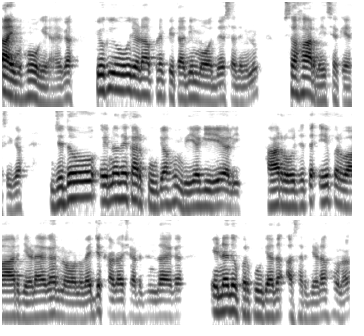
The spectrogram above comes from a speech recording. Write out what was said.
ਟਾਈਮ ਹੋ ਗਿਆ ਹੈਗਾ, ਕਿਉਂਕਿ ਉਹ ਜਿਹੜਾ ਆਪਣੇ ਪਿਤਾ ਦੀ ਮੌਤ ਦੇ ਸਦਮੇ ਨੂੰ ਸਹਾਰ ਨਹੀਂ ਸਕਿਆ ਸੀਗਾ। ਜਦੋਂ ਇਹਨਾਂ ਦੇ ਘਰ ਪੂਜਾ ਹੁੰਦੀ ਹੈਗੀ ਇਹ ਵਾਲੀ ਹਰ ਰੋਜ਼ ਤੇ ਇਹ ਪਰਿਵਾਰ ਜਿਹੜਾ ਹੈਗਾ ਨਾਨ ਵੈਜ ਖਾਣਾ ਛੱਡ ਦਿੰਦਾ ਹੈਗਾ, ਇਹਨਾਂ ਦੇ ਉੱਪਰ ਪੂਜਾ ਦਾ ਅਸਰ ਜਿਹੜਾ ਹੋਣਾ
